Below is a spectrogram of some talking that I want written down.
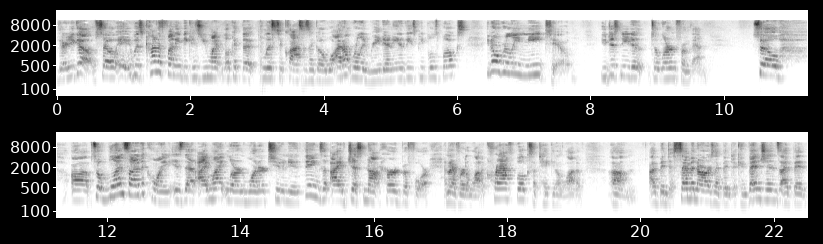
There you go. So it was kind of funny because you might look at the list of classes and go, well, I don't really read any of these people's books. You don't really need to. You just need to, to learn from them. So, uh, so one side of the coin is that I might learn one or two new things that I've just not heard before. And I've read a lot of craft books. I've taken a lot of, um, I've been to seminars. I've been to conventions. I've been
